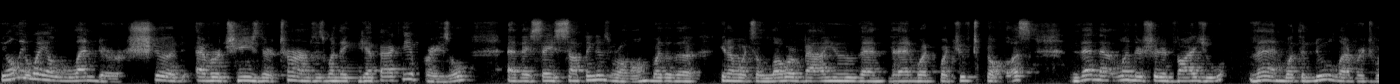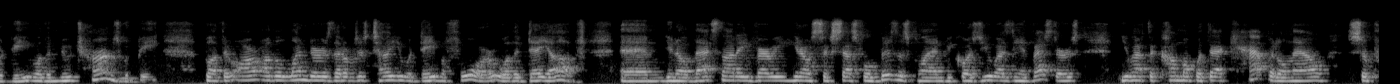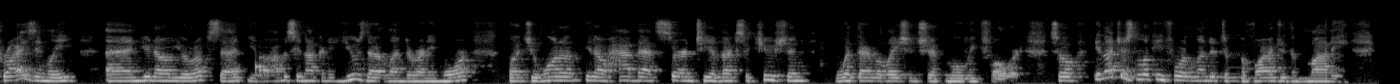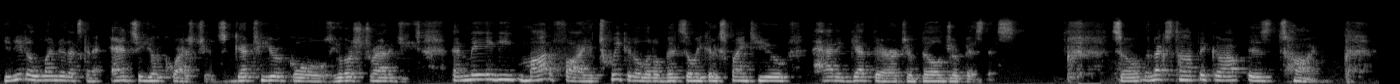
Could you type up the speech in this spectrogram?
The only way a lender should ever change their terms is when they get back the appraisal and they say something is wrong, whether the, you know, it's a lower value than, than what, what you've told us, then that lender should advise you then what the new leverage would be or the new terms would be. But there are other lenders that'll just tell you a day before or the day of. And, you know, that's not a very, you know, successful business plan because you as the investors, you have to come up with that capital now, surprisingly, and, you know, you're upset. You're obviously not going to use that lender anymore, but you want to, you know, have that certainty of execution with that relationship moving forward. So you're not just looking for a lender to provide you the money. You need a lender that's going to answer your questions, get to your goals, your strategies, and maybe modify it, tweak it a little bit so we can explain to you how to get there to build your business. So the next topic up is time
